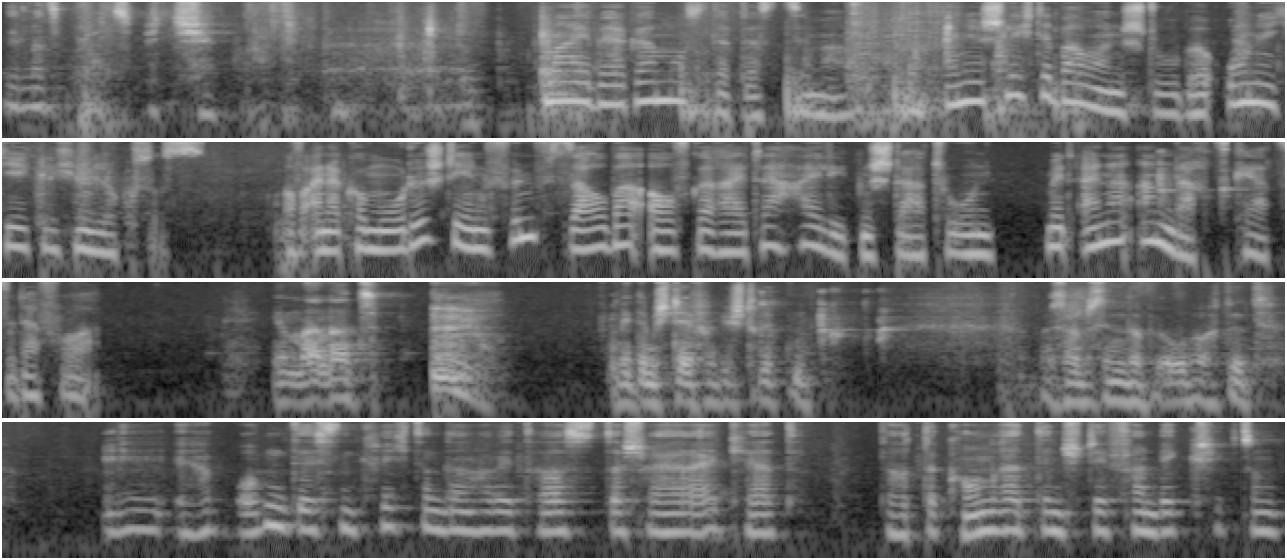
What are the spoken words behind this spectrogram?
Nehmen Sie Platz, bitte. Mayberger mustert das Zimmer. Eine schlichte Bauernstube ohne jeglichen Luxus. Auf einer Kommode stehen fünf sauber aufgereihte Heiligenstatuen mit einer Andachtskerze davor. Ihr Mann hat mit dem Stefan gestritten. Was haben Sie denn da beobachtet? Ich, ich hab Abendessen gekriegt und dann habe ich draußen der Schreierei gehört. Da hat der Konrad den Stefan weggeschickt und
